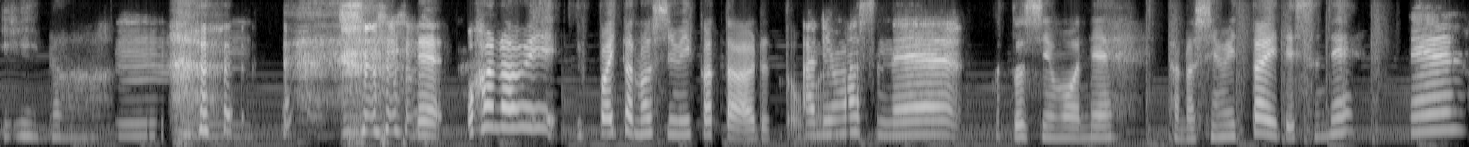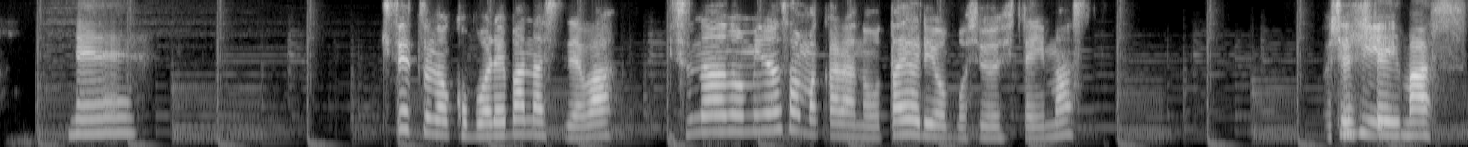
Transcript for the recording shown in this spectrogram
いいな。うん。ねお花見いっぱい楽しみ方あると。ありますね。今年もね楽しみたいですね。ね。ね季節のこぼれ話では、リスナーの皆様からのお便りを募集しています。募集しています。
